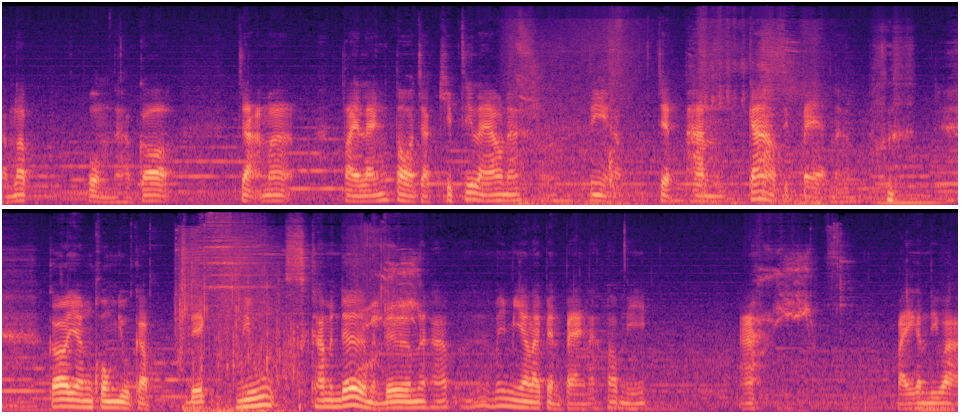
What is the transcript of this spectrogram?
สำหรับผมนะครับก็จะมาไต่แรงต่อจากคลิปที่แล้วนะ นี่ครับ 7,098 นะครับ ก็ยังคงอยู่กับ เด็กมิวสคาร์เมนเดอร์เหมือนเดิมนะครับ ไม่มีอะไรเปลี่ยนแปลงนะรอบนี้ อะ ไปกันดีกว่า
